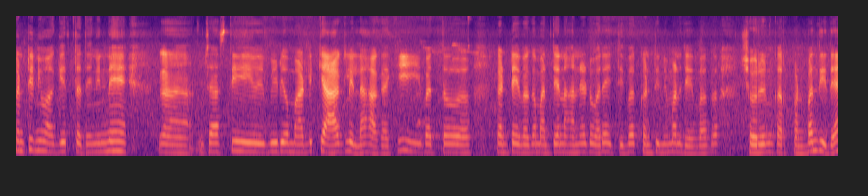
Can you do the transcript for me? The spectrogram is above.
ಕಂಟಿನ್ಯೂ ಆಗಿರ್ತದೆ. ನಿನ್ನೆ ಜಾಸ್ತಿ ವಿಡಿಯೋ ಮಾಡಲಿಕ್ಕೆ ಆಗಲಿಲ್ಲ. ಹಾಗಾಗಿ ಇವತ್ತು ಗಂಟೆ ಇವಾಗ ಮಧ್ಯಾಹ್ನ ಹನ್ನೆರಡುವರೆ ಆಯ್ತು. ಇವಾಗ ಕಂಟಿನ್ಯೂ ಮಾಡಿದೆ. ಇವಾಗ ಶೌರ್ಯನ ಕರ್ಕೊಂಡು ಬಂದಿದೆ.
